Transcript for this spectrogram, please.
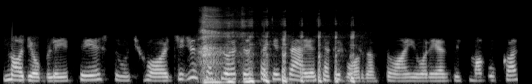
nagyobb lépést, úgyhogy összeköltöztek és rájöttek, hogy borzasztóan jól érzik magukat.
